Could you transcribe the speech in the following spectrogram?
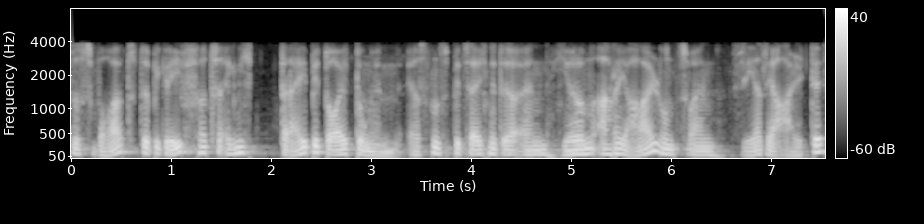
das Wort, der Begriff hat eigentlich drei Bedeutungen. Erstens bezeichnet er ein Hirnareal und zwar ein sehr, sehr altes.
